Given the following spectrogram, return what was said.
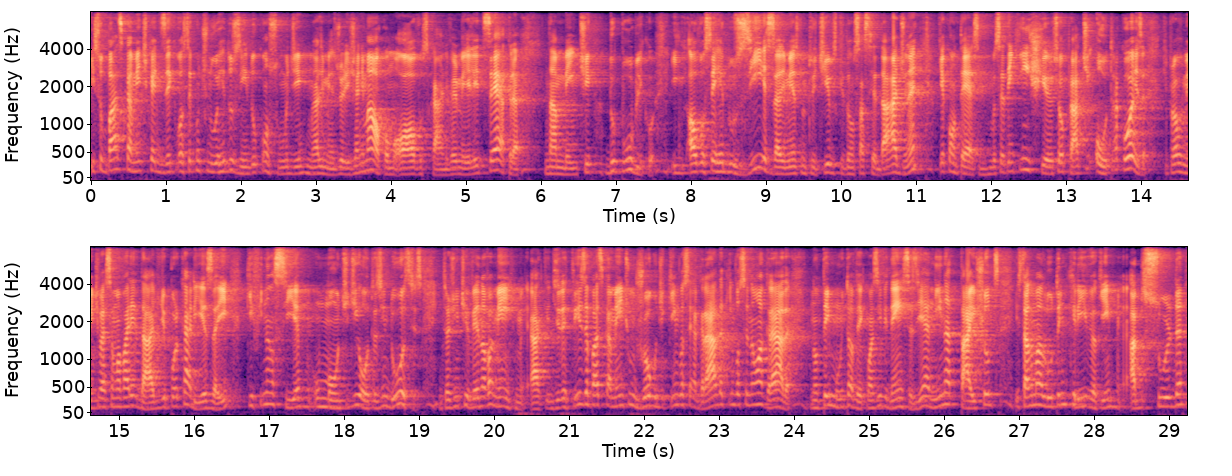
isso basicamente quer dizer que você continua reduzindo o consumo de alimentos de origem animal, como ovos, carne vermelha, etc., na mente do público. E ao você reduzir esses alimentos nutritivos que dão saciedade, né? O que acontece? Você tem que encher o seu prato de outra coisa, que provavelmente vai ser uma variedade de porcarias aí que financia um monte monte de outras indústrias. Então a gente vê novamente, a diretriz é basicamente um jogo de quem você agrada, quem você não agrada. Não tem muito a ver com as evidências. E a Nina Teicholz está numa luta incrível aqui, absurda,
